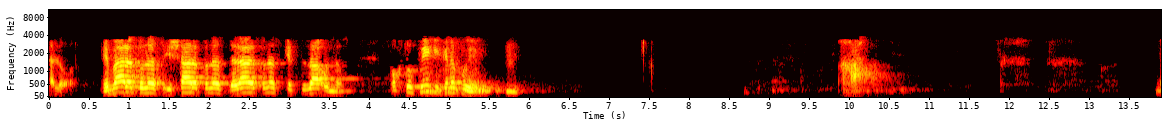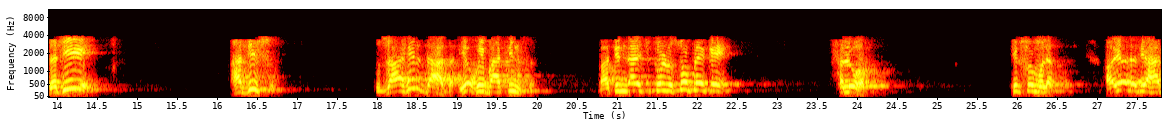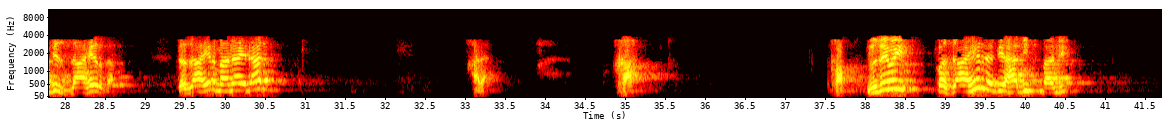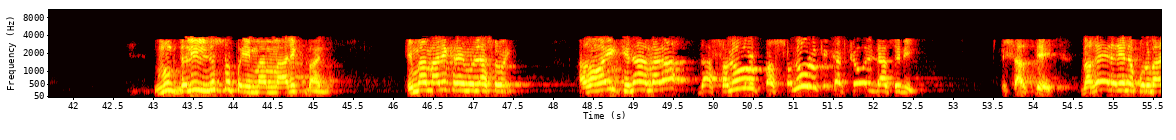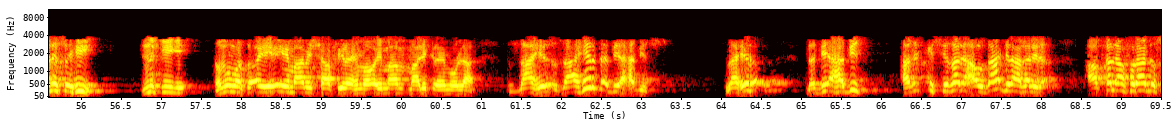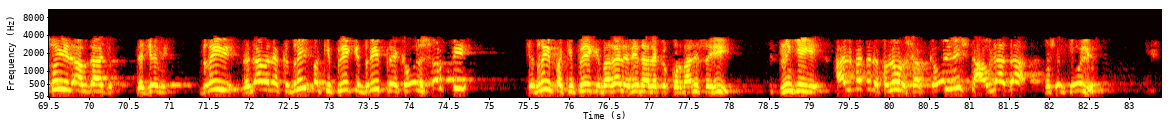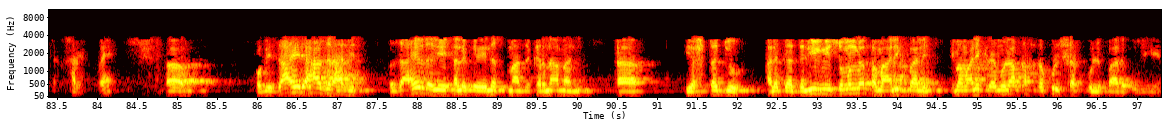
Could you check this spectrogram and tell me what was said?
څلور عبارت النص اشاره النص دلاله النص اقتضاء النص پښتو پی کې کنه پوي خا د دې حدیث ظاهر دا ده یو خو باطن څه باطن دا چې ټول څو پرې کې فلور ټیک شو مولا او یو د حدیث ظاهر ده د ظاهر معنی دا ده خلا خا خا نو دی وی په ظاهر د دې حدیث باندې موږ دلیل نشته په امام مالک باندې امام مالک رحم الله سوی هغه وایي چې نه مرا دا سلور په سلورو کې کټ کول داسې دي شرط دی بغیر دې نه قرباني صحیح نه کیږي هم ورته ای امام شافعي رحمه او امام مالک رحمه الله ظاهر ظاهر د دې حدیث ظاهر د دې حدیث هغه کې صغل او داج راغلی عقل افراد سویل او داج د جمع درې د داونه کدرې پکې پرې کې درې پرې کول شرط دی چې دوی پکې پرې کې بغل دین الک قرباني صحیح نه کیږي البته د څلور شرط کول نشته اولاد مشرک کول او به ظاهر حاضر حدیث ظاهر د الک نس ما ذکرنا باندې یحتج الک دلیل می سمنګ په مالک باندې امام مالک رحم الله قصد کل شرط کل پاره کوي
